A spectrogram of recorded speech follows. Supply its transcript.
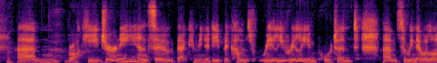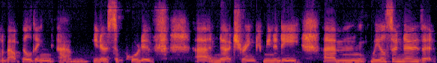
um, rocky journey, and so that community becomes really, really important. Um, so we know a lot about building, um, you know, supportive, uh, nurturing community. Um, we also know that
